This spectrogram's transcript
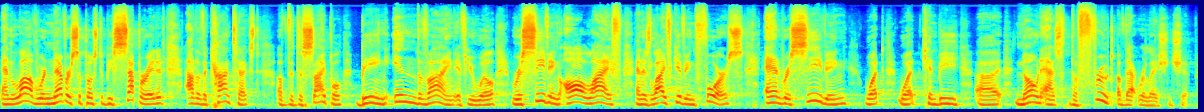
and love were never supposed to be separated out of the context of the disciple being in the vine, if you will, receiving all life and his life giving force, and receiving what, what can be uh, known as the fruit of that relationship.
